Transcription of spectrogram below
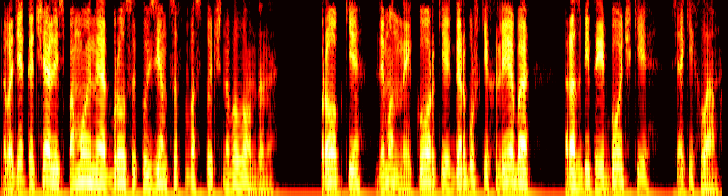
На воде качались помойные отбросы туземцев восточного Лондона. Пробки, лимонные корки, горбушки хлеба, разбитые бочки, всякий хлам.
